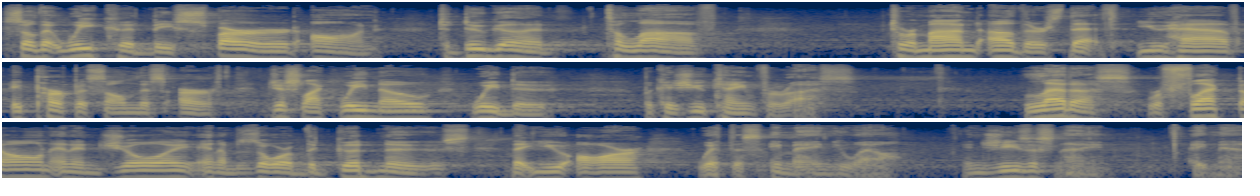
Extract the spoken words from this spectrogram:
so that we could be spurred on to do good, to love, to remind others that you have a purpose on this earth, just like we know we do, because you came for us. Let us reflect on and enjoy and absorb the good news that you are with us, Emmanuel. In Jesus' name, amen.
